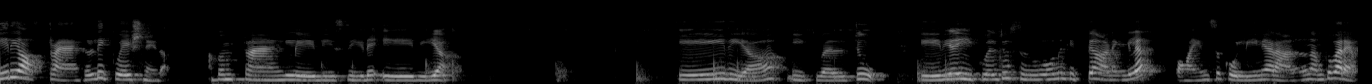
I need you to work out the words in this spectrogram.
ഏരിയ ഓഫ് ട്രയാങ്കിളുടെ ഇക്വേഷൻ എഴുതാം. അപ്പം ട്രയാങ്കിൾ എ ബി സിയുടെ area area equal to area equal to zero എന്ന് കിട്ടുകയാണെങ്കിൽ പോയിന്റ്സ് കൊലീനിയർ ആണെന്ന് നമുക്ക് പറയാം.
